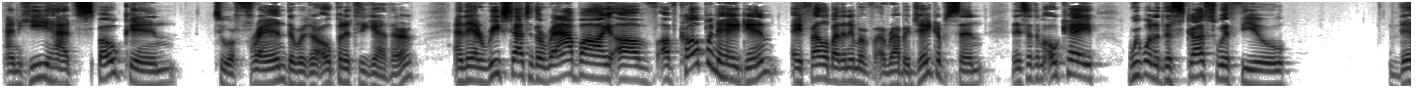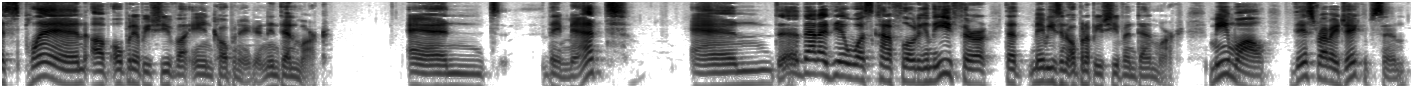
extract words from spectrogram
And he had spoken to a friend that we're going to open it together. And they had reached out to the rabbi of, of Copenhagen, a fellow by the name of uh, Rabbi Jacobson. And they said to him, okay, we want to discuss with you this plan of opening up yeshiva in Copenhagen, in Denmark. And they met, and uh, that idea was kind of floating in the ether that maybe he's going to open up yeshiva in Denmark. Meanwhile, this Rabbi Jacobson,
